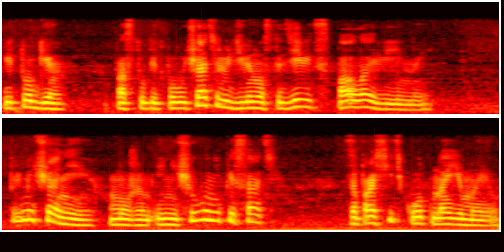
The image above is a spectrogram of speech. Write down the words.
В итоге поступит получателю 99 с половиной. Примечании можем и ничего не писать. Запросить код на e-mail.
